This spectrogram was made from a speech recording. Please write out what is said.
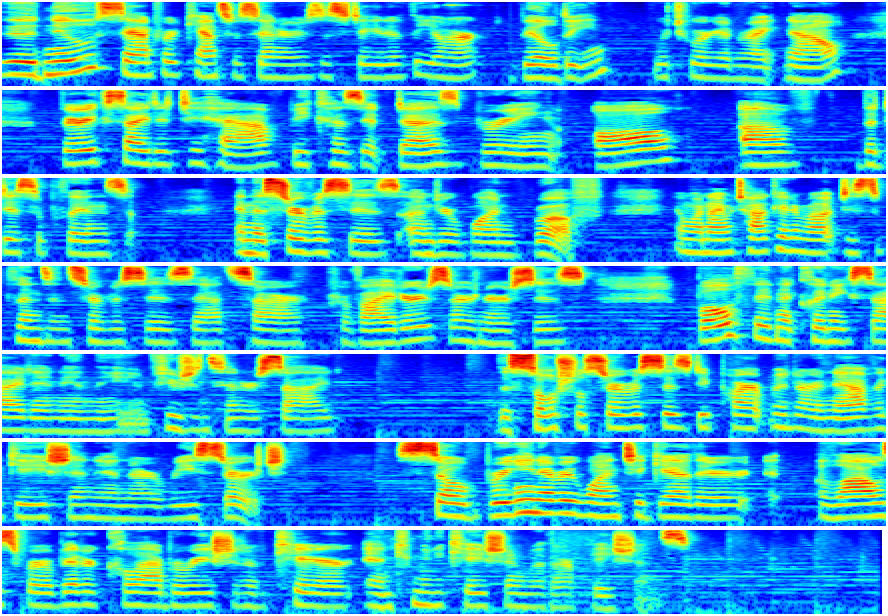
The new Sanford Cancer Center is a state of the art building, which we're in right now. Very excited to have because it does bring all of the disciplines and the services under one roof. And when I'm talking about disciplines and services, that's our providers, our nurses, both in the clinic side and in the infusion center side, the social services department, our navigation, and our research. So bringing everyone together allows for a better collaboration of care and communication with our patients.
